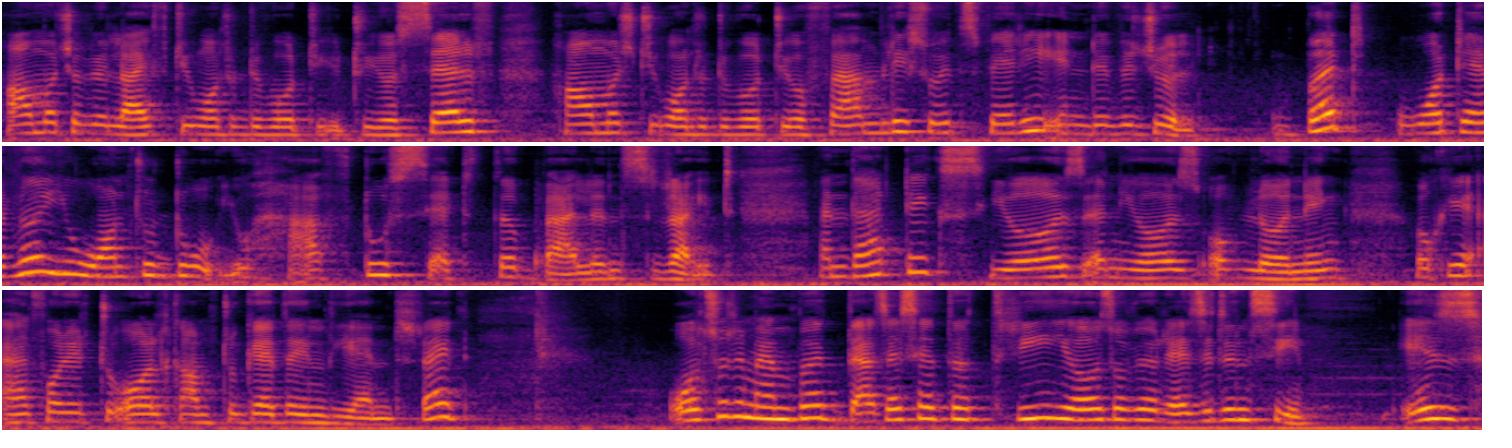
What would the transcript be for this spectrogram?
How much of your life do you want to devote to, to yourself? How much do you want to devote to your family? So it's very individual. But whatever you want to do you have to set the balance right. And that takes years and years of learning okay and for it to all come together in the end right also remember as i said the 3 years of your residency is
